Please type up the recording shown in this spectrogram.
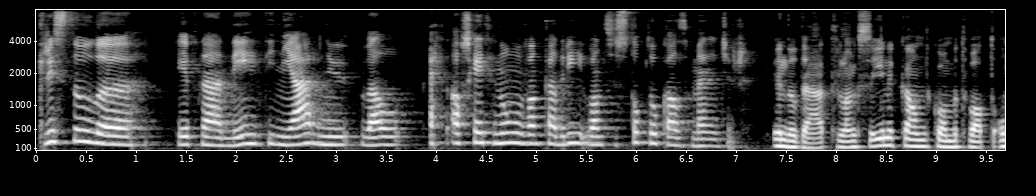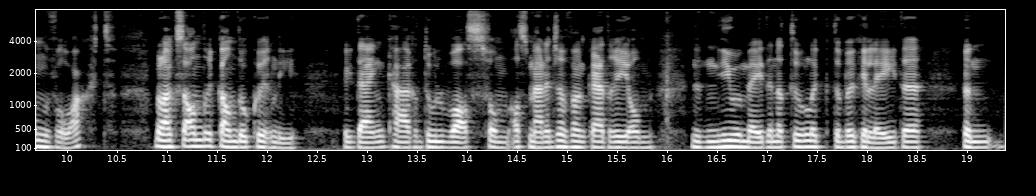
Christel eh, heeft na 19 jaar nu wel echt afscheid genomen van K3, want ze stopt ook als manager. inderdaad, langs de ene kant kwam het wat onverwacht, maar langs de andere kant ook weer niet. Ik denk haar doel was om als manager van K3 om de nieuwe meiden natuurlijk te begeleiden, hun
